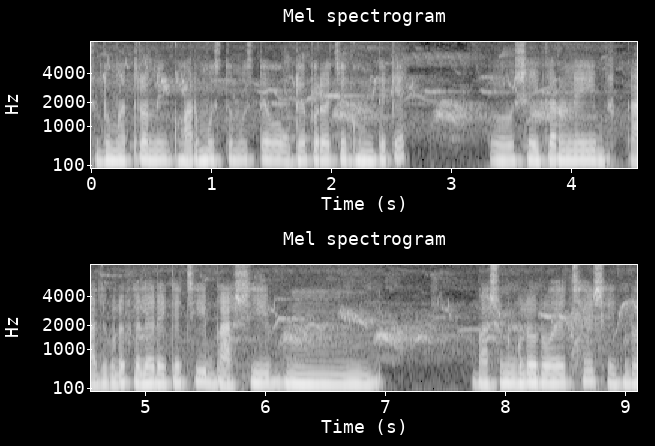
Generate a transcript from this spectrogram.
শুধুমাত্র আমি ঘর মুছতে মুছতে উঠে পড়েছে ঘুম থেকে। তো সেই কারণেই কাজগুলো ফেলে রেখেছি। বাসি বাসনগুলো রয়েছে, সেগুলো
